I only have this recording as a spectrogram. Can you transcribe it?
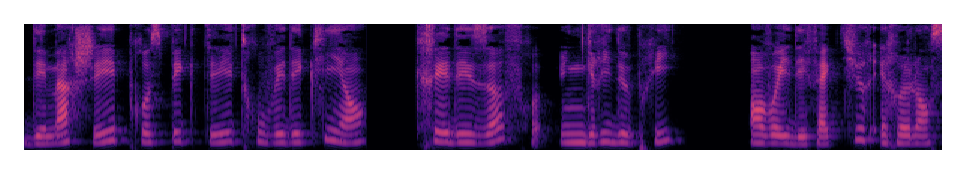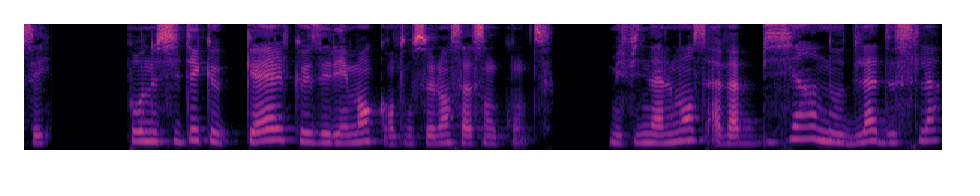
Démarcher, prospecter, trouver des clients, créer des offres, une grille de prix, envoyer des factures et relancer. Pour ne citer que quelques éléments quand on se lance à son compte. Mais finalement, ça va bien au-delà de cela.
